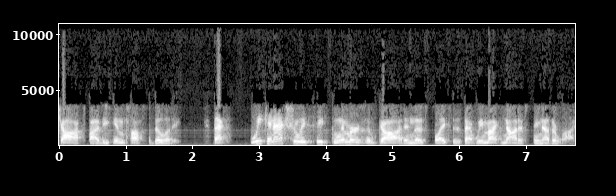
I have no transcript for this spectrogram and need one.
shocked by the impossibility, that we can actually see glimmers of God in those places that we might not have seen otherwise.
